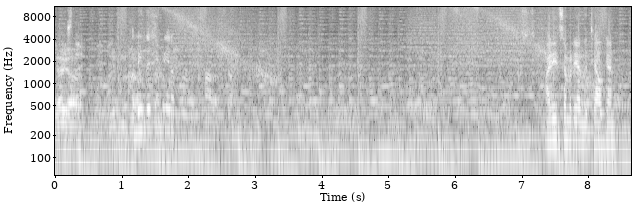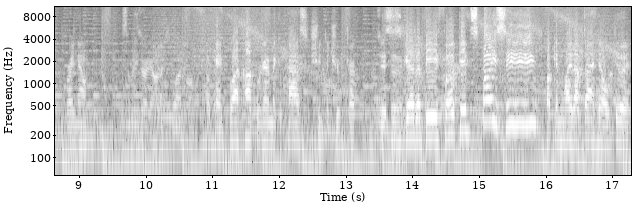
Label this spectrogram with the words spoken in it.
Yeah, yeah. Reasonable. I mean, this should be an understandable. affirmative pilot. I need somebody on the tail gun right now. Somebody's already on it, Black Hawk. Okay, Blackhawk, we're gonna make a pass. Shoot the troop truck. This is gonna be fucking spicy! Fucking light up that hill. Do it,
